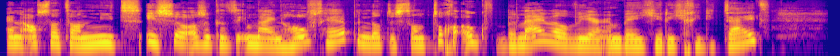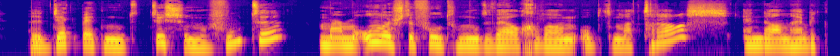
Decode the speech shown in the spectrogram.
En als dat dan niet is zoals ik het in mijn hoofd heb, en dat is dan toch ook bij mij wel weer een beetje rigiditeit. Het dekbed moet tussen mijn voeten. Maar mijn onderste voet moet wel gewoon op het matras. En dan heb ik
